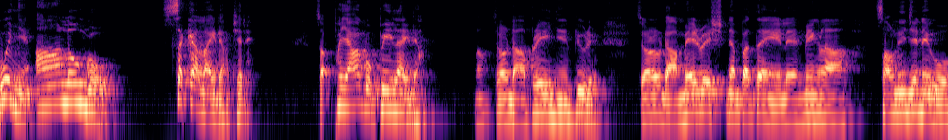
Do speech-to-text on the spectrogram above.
ဝိညာဉ်အားလုံးကိုစက္ကန့်လိုက်တာဖြစ်တယ်ဆိုတော့ဖះကိုပေးလိုက်တာနော်ကျွန်တော်ဒါ brain ညင်ပြုတ်တယ်ကျွန်တော်တို့ဒါ marriage နဲ့ပတ်သက်ရင်လည်းမင်္ဂလာဆောင်နှင်းခြင်းတွေကို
